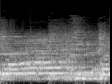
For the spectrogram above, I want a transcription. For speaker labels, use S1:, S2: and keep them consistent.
S1: try to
